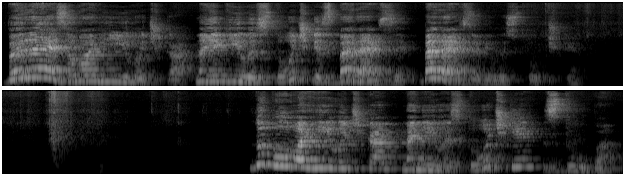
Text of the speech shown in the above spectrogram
Березова гілочка, на якій листочки з берези. Березові листочки. Дубова гілочка, на ній листочки з дуба.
